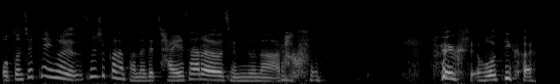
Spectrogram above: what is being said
어떤 채팅을 순식간에 봤는데 잘 살아요, 잼 누나라고. 왜 그래? 어디 가요?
